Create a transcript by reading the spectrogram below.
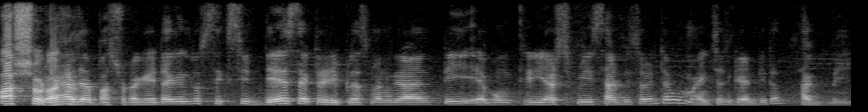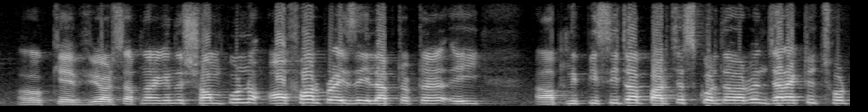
পাঁচশো নয় হাজার পাঁচশো টাকা। এটা কিন্তু সিক্সটি ডেজ একটা রিপ্লেসমেন্ট গ্যারান্টি এবং three years free service warranty এবং মাইন্ডসেট গ্যারান্টিটা থাকবেই। ওকে ভিউয়ার্স আপনারা কিন্তু সম্পূর্ণ অফার প্রাইসে এই ল্যাপটপটা এই আপনি পিসিটা পারচেস করতে পারবেন। যারা একটু ছোট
